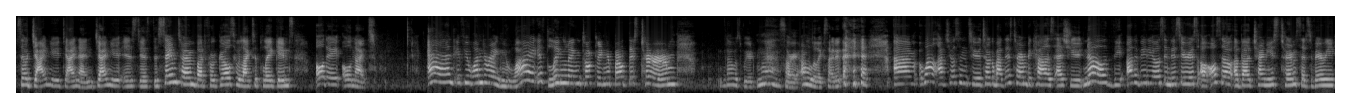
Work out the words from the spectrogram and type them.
So zhai nu, zhai nan. Zhai nu is just the same term but for girls who like to play games all day, all night. And if you're wondering why is Ling Ling talking about this term, that was weird. Sorry, I'm a little excited. um, well, I've chosen to talk about this term because as you know, the other videos in this series are also about Chinese terms that's very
